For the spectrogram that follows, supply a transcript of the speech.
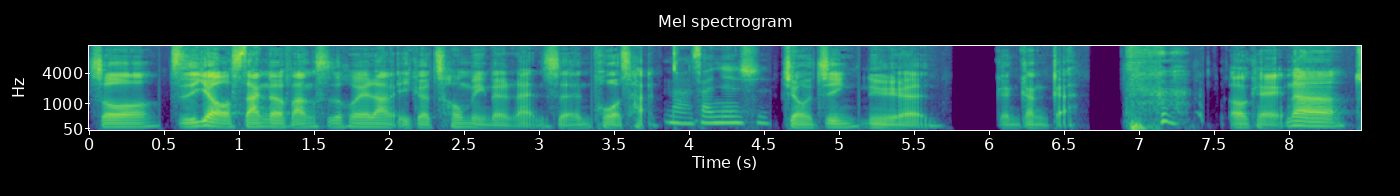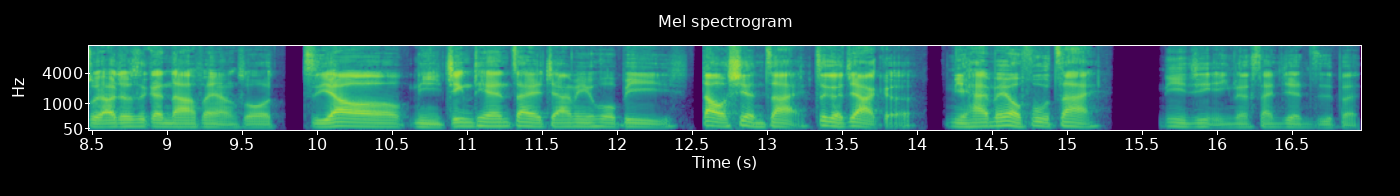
说只有三个方式会让一个聪明的男生破产。哪三件事？酒精、女人跟杠杆。OK，那主要就是跟大家分享说，只要你今天在加密货币到现在这个价格，你还没有负债，你已经赢了三件资本。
